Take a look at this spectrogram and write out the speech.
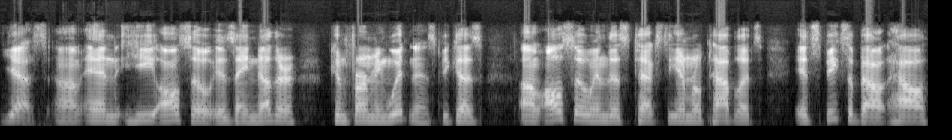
Yes, um, and he also is another confirming witness because um, also in this text, the Emerald Tablets, it speaks about how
